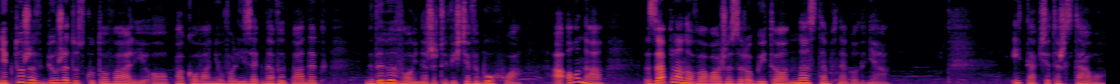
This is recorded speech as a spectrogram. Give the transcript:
niektórzy w biurze dyskutowali o pakowaniu walizek na wypadek, gdyby wojna rzeczywiście wybuchła, a ona zaplanowała, że zrobi to następnego dnia. I tak się też stało.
